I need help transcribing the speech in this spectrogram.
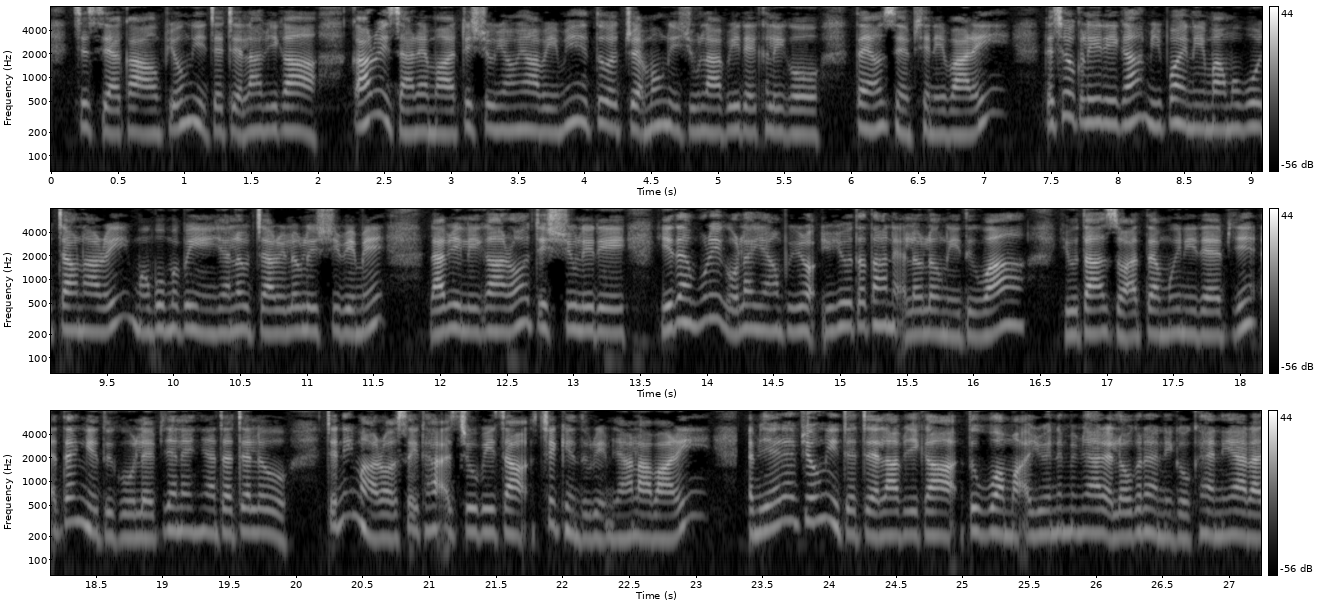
။ချစ်စရာကောင်းပြုံးနေတတ်တဲ့လာပြီးကကားတွေကြားထဲမှာတ िश ူးရောင်းရပေးမဲ့သူ့အတွက်မုံနေယူလာပေးတဲ့ကလေးကိုတန်ရုံးစင်ဖြစ်နေပါတယ်။တချို့ကလေးတွေကမိပွိုင်းနေမှာမဖို့တောင်းတာတွေမဖို့မပေးရင်ရန်လောက်ကြတွေလုပ်လေးရှိပေမယ့်လာပြည့်လေးကတော့တစ်ရှူးလေးတွေရေတံပိုးတွေကိုလိုက်ရောင်းပြီးတော့ရိုးရိုးသားသားနဲ့အလုပ်လုပ်နေသူပါယူသားစွာအသက်မွေးနေတဲ့အပြင်အသက်ငယ်သူကိုလည်းပြန်လဲညှာတက်တက်လို့တနေ့မှာတော့စိတ်ထားအကျိုးပေးကြောင့်ချစ်ခင်သူတွေများလာပါတယ်အများနဲ့ပြုံးနေတက်တက်လာပြည့်ကသူ့ဘဝမှာအရွယ်နဲ့မများတဲ့လောကဓာတ်တွေကိုခံနေရတာ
